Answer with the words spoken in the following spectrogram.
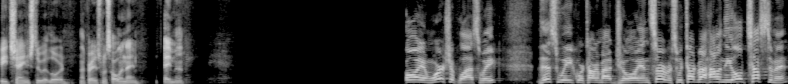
be changed through it, Lord. I pray this in his holy name. Amen. Joy and worship last week. This week we're talking about joy and service. We talked about how in the Old Testament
